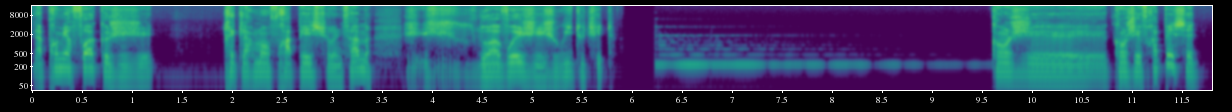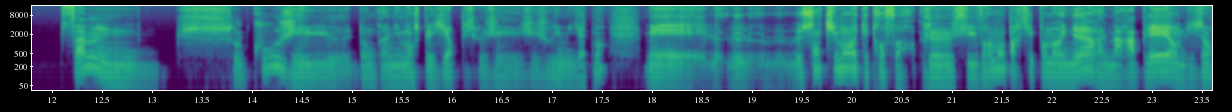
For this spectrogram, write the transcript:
la première fois que j'ai très clairement frappé sur une femme, je dois avouer, j'ai joui tout de suite. Quand j'ai frappé cette femme, sur le coup, j'ai eu euh, donc un immense plaisir puisque j'ai joué immédiatement. Mais le, sentiment était trop fort. Je, suis vraiment parti pendant une heure. Elle m'a rappelé en me disant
